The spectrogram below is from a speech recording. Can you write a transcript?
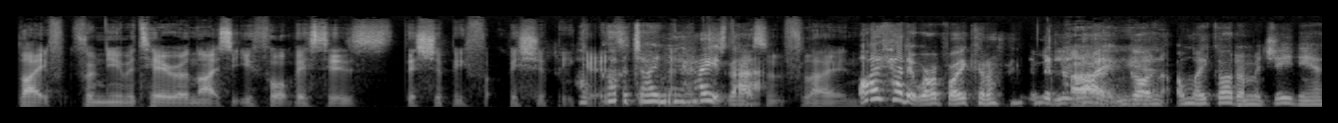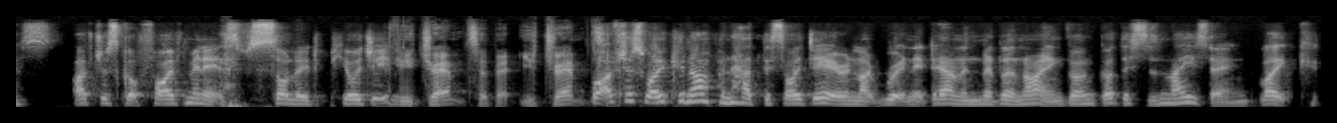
like from new material nights that you thought this is this should be this should be Oh, good? God, don't you hate just that? Hasn't flown. I've had it where I've woken up in the middle of the Oh, night and gone, "Oh my god, I'm a genius! I've just got five minutes of solid pure genius. you dreamt a bit. You dreamt. Well, it. I've just woken up and had this idea and like written it down in the middle of the night and gone, God, this is amazing. Like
